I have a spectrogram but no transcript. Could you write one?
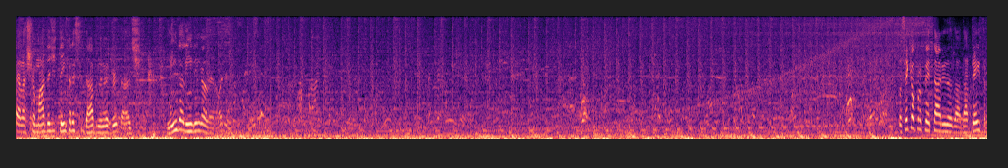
Ela é chamada de Tempra SW, não é verdade? Linda, linda, hein, galera? Olha. Você que é o proprietário da, da Tempra,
